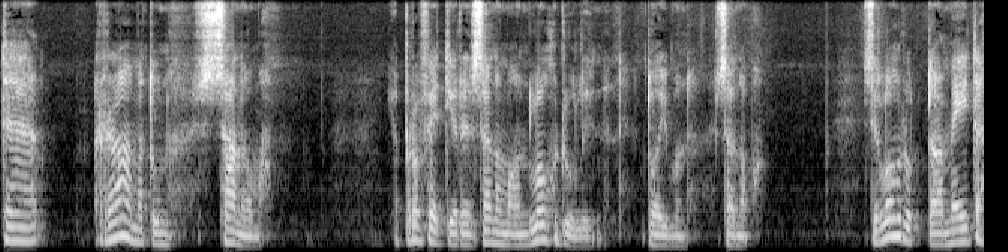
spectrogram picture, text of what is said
tämä raamatun sanoma ja profetioiden sanoma on lohdullinen toivon sanoma. Se lohduttaa meitä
